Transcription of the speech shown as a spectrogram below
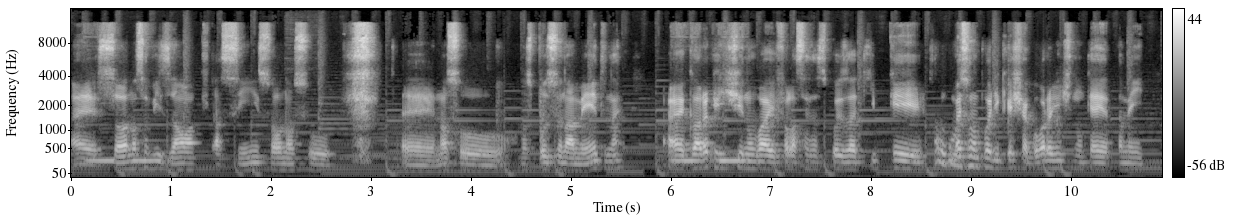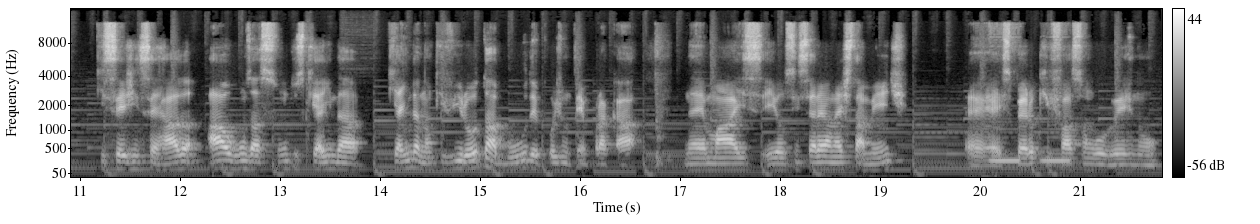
é só a nossa visão assim, só o nosso, é, nosso, nosso posicionamento, né? É claro que a gente não vai falar certas coisas aqui, porque estamos começando um podcast agora, a gente não quer também que seja encerrado. Há alguns assuntos que ainda, que ainda não, que virou tabu depois de um tempo para cá, né? Mas eu, sinceramente, honestamente, é, espero que faça um governo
